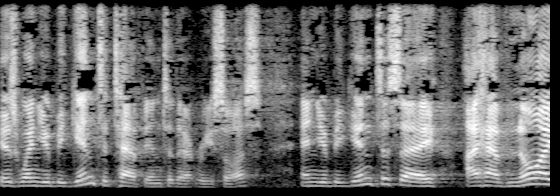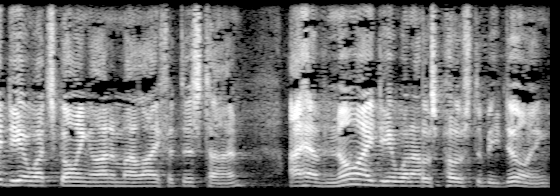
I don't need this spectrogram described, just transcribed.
is when you begin to tap into that resource and you begin to say, I have no idea what's going on in my life at this time. I have no idea what I'm supposed to be doing.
